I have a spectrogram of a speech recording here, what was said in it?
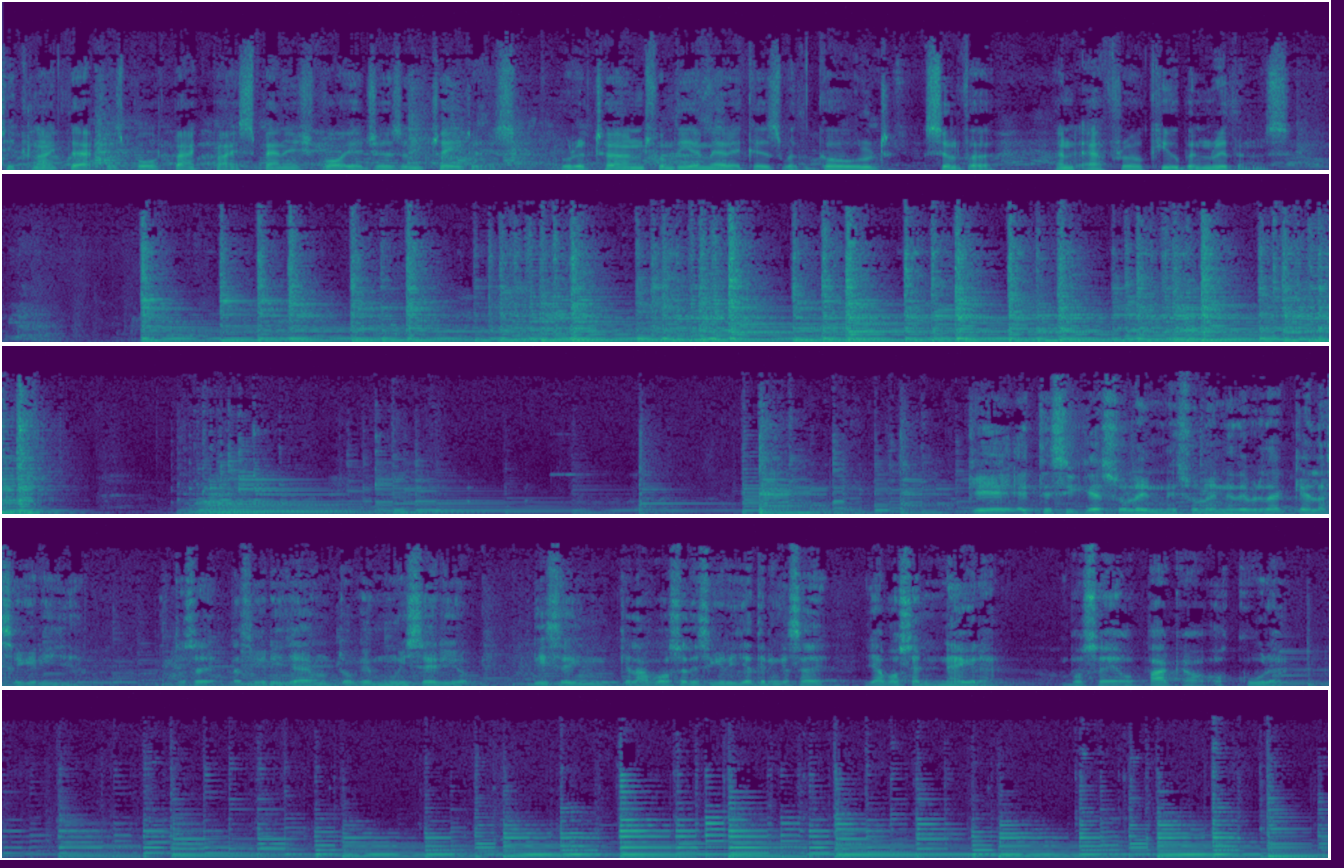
Music like that was brought back by Spanish voyagers and traders who returned from the Americas with gold, silver, and Afro Cuban rhythms. Que este sí que es solemne, solemne de verdad, que es la seguirilla. Entonces, la sigrilla es un toque muy serio. Dicen que las voces de sigrilla tienen que ser ya voces negras, voces opacas, oscuras.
